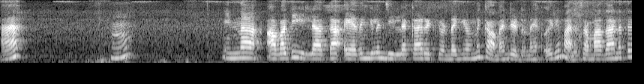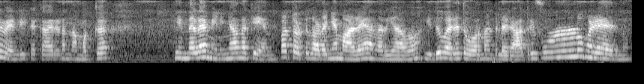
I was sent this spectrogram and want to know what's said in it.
ഏ? ഇന്ന് അവധിയില്ലാത്ത ഏതെങ്കിലും ജില്ലക്കാരൊക്കെ ഉണ്ടെങ്കിൽ ഒന്ന് കമന്റ് ഇടണേ. ഒരു മനസമാധാനത്തിന് വേണ്ടിയിട്ട് കാരണം നമുക്ക് ഇന്നലെ മിനിഞ്ഞാന്നൊക്കെ എപ്പോൾ തൊട്ട് തുടങ്ങിയ മഴയാണെന്നറിയാവോ ഇതുവരെ തോർന്നിട്ടില്ല. രാത്രി ഫുള്ള് മഴയായിരുന്നു.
